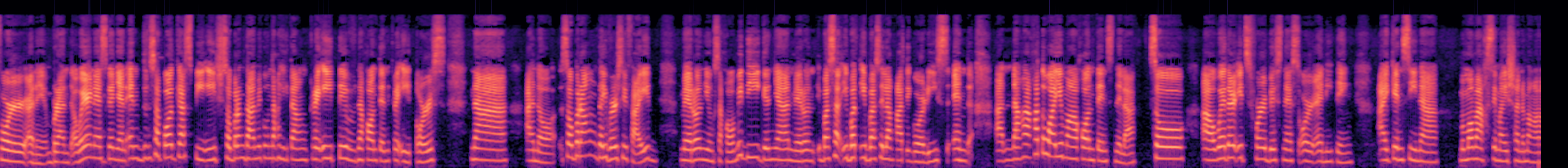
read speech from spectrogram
for ano yung brand awareness, ganyan. And dun sa Podcast PH, sobrang dami kong nakikitang creative na content creators na ano, sobrang diversified. Meron yung sa comedy, ganyan, meron iba sa iba't iba silang categories and uh, nakakatuwa yung mga contents nila. So, uh, whether it's for business or anything, I can see na mamamaximize siya ng mga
